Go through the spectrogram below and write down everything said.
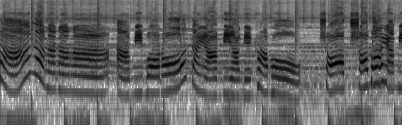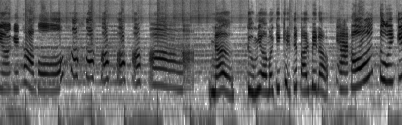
না না না না না। আমি বড় তাই আমি আগে খাব। সব সময় আমি আগে খাব। না তুমি আমাকে খেতে পারবে না। কেন? তুই কি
